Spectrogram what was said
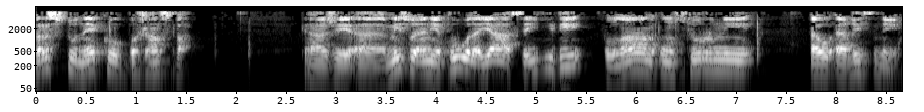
vrstu nekog božanstva. Kaže, mislu en je kule ja sejidi fulan unsurni au agisni.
